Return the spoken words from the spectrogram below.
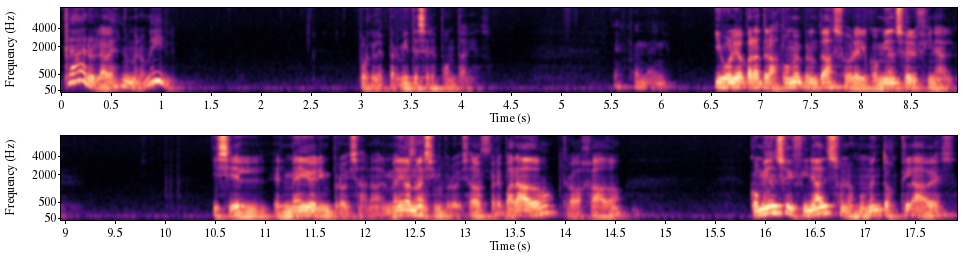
Claro, la vez número mil. Porque les permite ser espontáneos. Espontáneo. Y volvió para atrás. Vos me preguntabas sobre el comienzo y el final. Y si el, el medio era improvisado. No, el medio no es improvisado, es preparado, trabajado. Comienzo y final son los momentos claves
